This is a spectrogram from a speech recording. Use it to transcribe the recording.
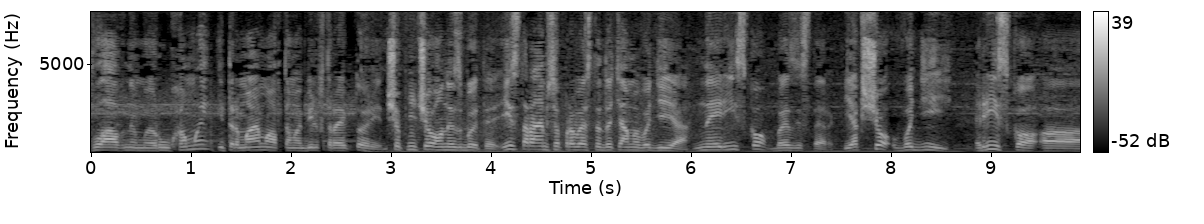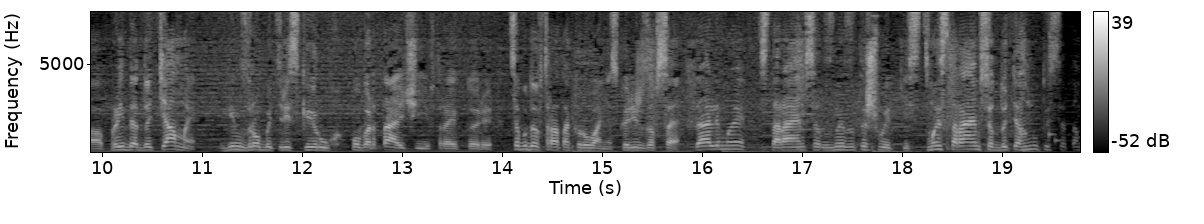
плавними рухами і тримаємо автомобіль в траєкторії, щоб нічого не збити. І стараємося привести до тями водія не різко, без істерик. Якщо водій різко е, прийде до тями. Він зробить різкий рух, повертаючи її в траєкторію. Це буде втрата керування, скоріш за все. Далі ми стараємося знизити швидкість. Ми стараємося дотягнутися там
